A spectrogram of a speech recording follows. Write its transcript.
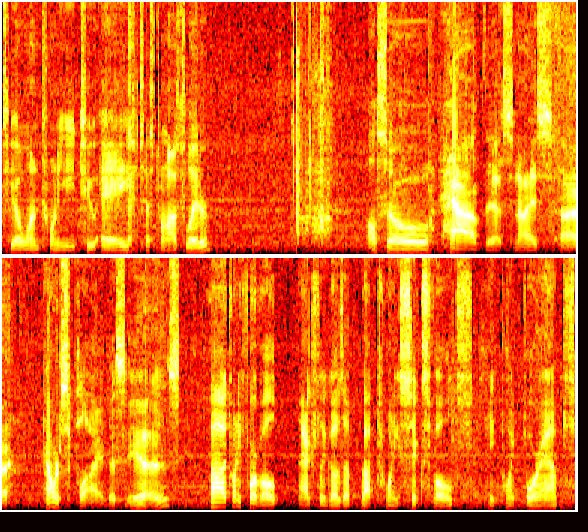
TL122A test tone oscillator. Also have this nice uh, power supply. This is uh, 24 volt. Actually goes up about 26 volts, 8.4 amps.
